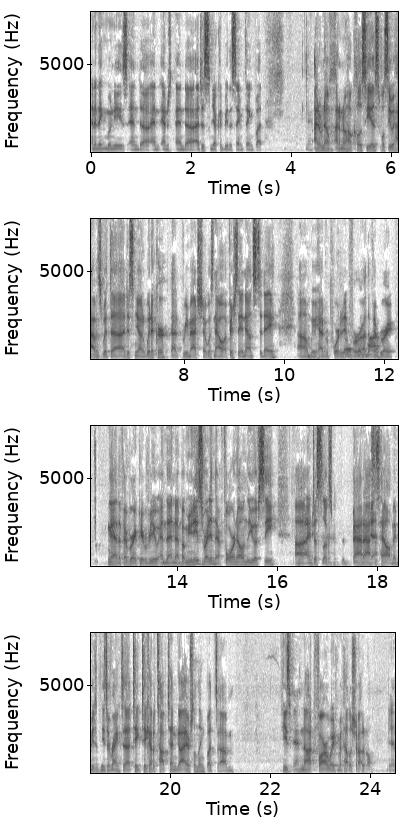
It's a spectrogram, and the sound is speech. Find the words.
And I think Muniz and uh, and and and uh, Adesanya could be the same thing, but I don't know. I don't know how close he is. We'll see what happens with uh, Adesanya and Whittaker. That rematch that was now officially announced today. Um, we had reported it for uh, the February, yeah, the February pay per view, and then uh, but Muniz is right in there, four zero oh in the UFC, uh, and just looks badass yeah. as hell. Maybe he just needs a ranked uh, take take out a top ten guy or something, but um, he's yeah. not far away from a title shot at all. Yeah,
